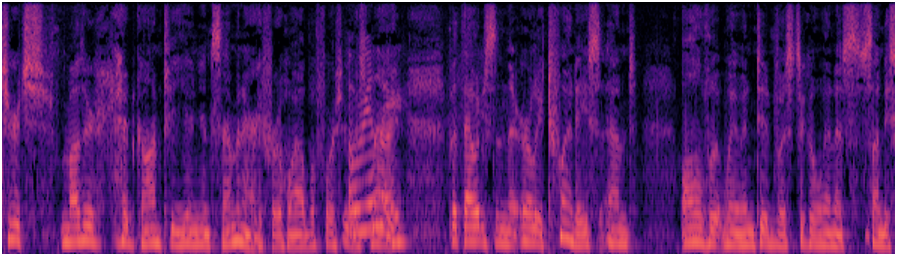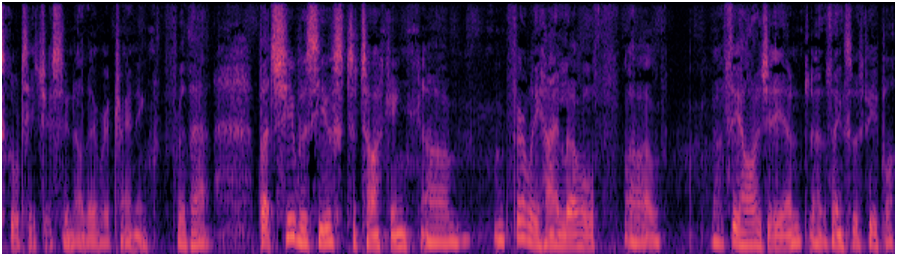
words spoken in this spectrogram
Church mother had gone to Union Seminary for a while before she Oh, was really? married, but that was in the early 20s, and all that women did was to go in as Sunday school teachers. You know, they were training for that. But she was used to talking um, fairly high level uh, theology and uh, things with people.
